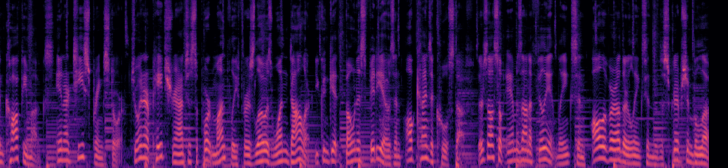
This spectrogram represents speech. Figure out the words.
and coffee mugs in our Teespring store. Join our Patreon to support monthly for as low as $1. You can get bonus videos and all kinds of cool stuff. There's also Amazon affiliate links and all of our other links in the description below.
